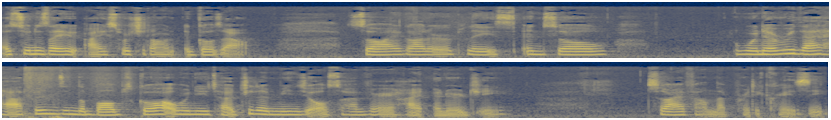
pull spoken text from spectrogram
As soon as I, I switch it on, it goes out. So I got it replaced. And so whenever that happens and the bulbs go out when you touch it, it means you also have very high energy. So I found that pretty crazy.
